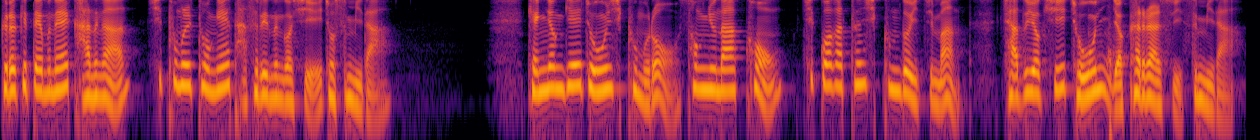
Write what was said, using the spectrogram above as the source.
그렇기 때문에 가능한 식품을 통해 다스리는 것이 좋습니다. 갱년기에 좋은 식품으로 석류나 콩, 치과 같은 식품도 있지만 자두 역시 좋은 역할을 할 수 있습니다.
